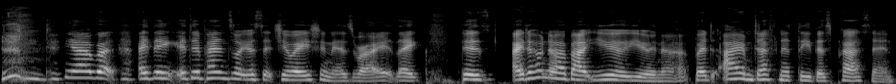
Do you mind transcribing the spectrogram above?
yeah, but I think it depends what your situation is, right? Like, because I don't know about you, Yuna, but I am definitely this person.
